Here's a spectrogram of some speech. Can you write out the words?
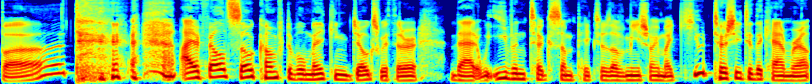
but I felt so comfortable making jokes with her that we even took some pictures of me showing my cute tushy to the camera,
